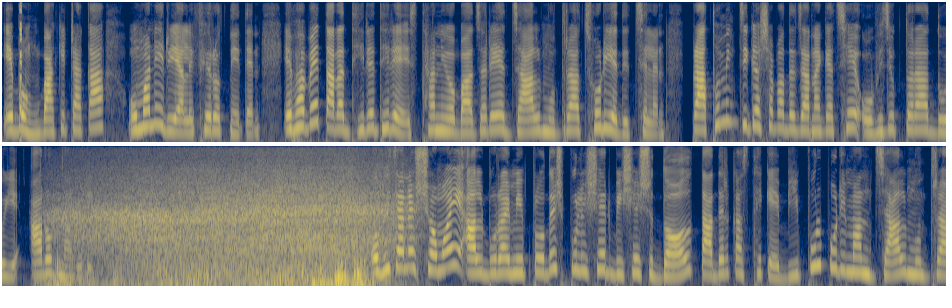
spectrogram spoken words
এবং বাকি টাকা ওমানি রিয়ালে ফেরত নিতেন। এভাবে তারা ধীরে ধীরে স্থানীয় বাজারে জাল মুদ্রা ছড়িয়ে দিচ্ছিলেন। প্রাথমিক জিজ্ঞাসাবাদে জানা গেছে, অভিযুক্তরা দুই আরব নাগরিক। অভিযানের সময় আল বুরাইমি প্রদেশ পুলিশের বিশেষ দল তাদের কাছ থেকে বিপুল পরিমাণ জাল মুদ্রা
